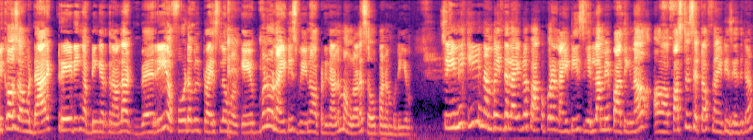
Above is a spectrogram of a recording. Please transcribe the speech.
பிகாஸ் அவங்க டைரக்ட் ட்ரேடிங் அப்படிங்கறதுனால அட் வெரி அஃபோர்டபுள் பிரைஸ்ல உங்களுக்கு எவ்வளவு நைட்டிஸ் வேணும் அப்படின்னாலும் அவங்களால சர்வ் பண்ண முடியும். சோ இன்னைக்கு நம்ம இந்த லைவ்ல பார்க்க போற நைட்டிஸ் எல்லாமே பாத்தீங்கன்னா ஃபர்ஸ்ட் செட் ஆஃப் நைட்டிஸ் எதுடா?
